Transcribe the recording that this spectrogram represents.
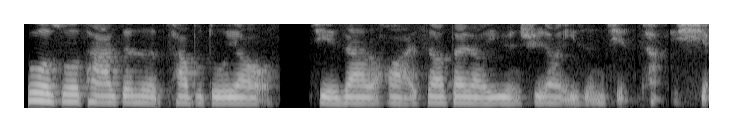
如果说它真的差不多要结扎的话，还是要带到医院去让医生检查一下。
